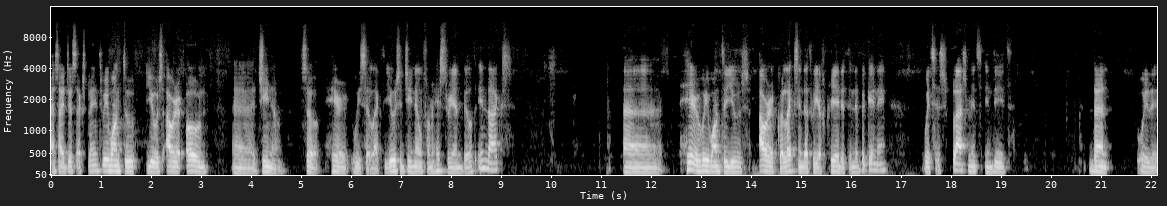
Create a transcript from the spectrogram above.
as I just explained, we want to use our own uh, genome. So here we select use a genome from history and build index. Uh, here we want to use our collection that we have created in the beginning, which is plasmids indeed then we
